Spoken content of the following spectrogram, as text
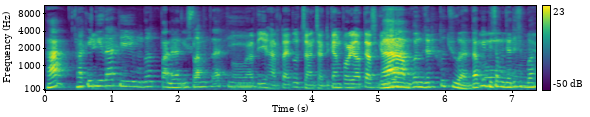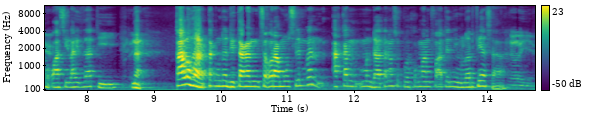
ha hakiki tadi menurut pandangan Islam itu tadi. Oh, berarti harta itu jangan jadikan prioritas gitu. Nah, bukan menjadi tujuan, tapi bisa Oh, menjadi sebuah iya. wasilah itu tadi. Nah, kalau harta kemudian di tangan seorang muslim kan akan mendatangkan sebuah kemanfaatan yang luar biasa. Oh iya.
